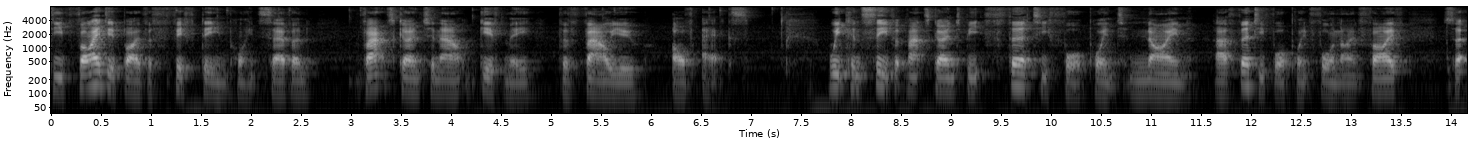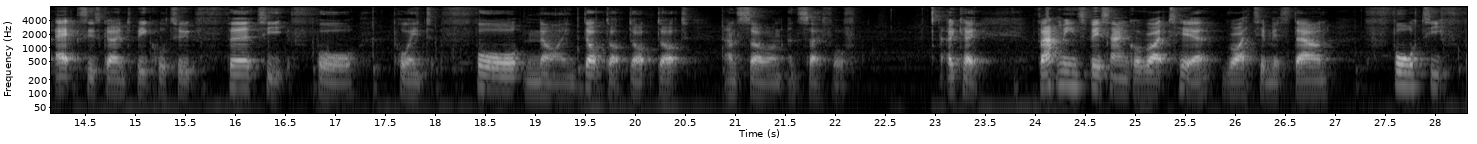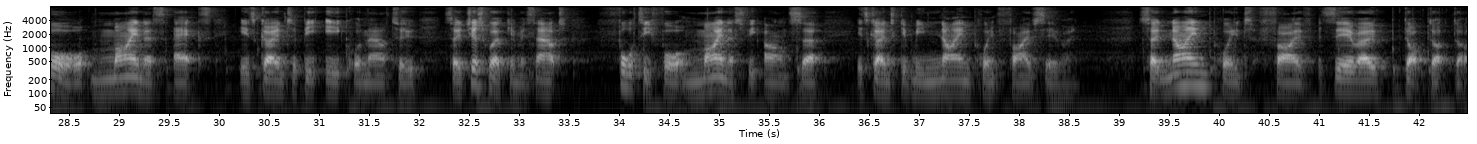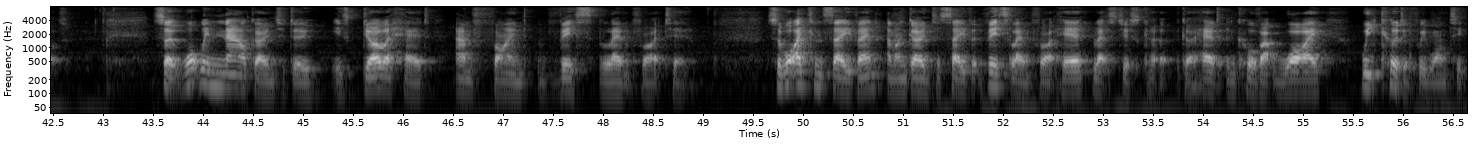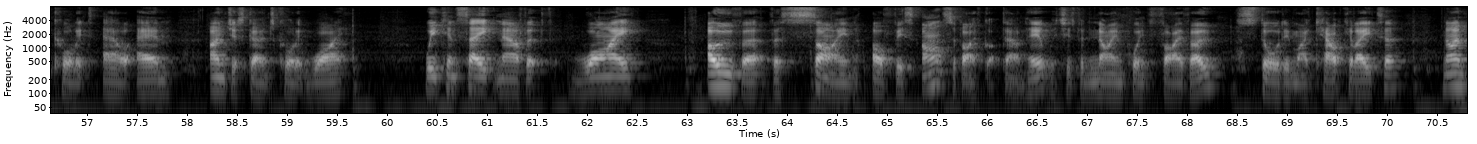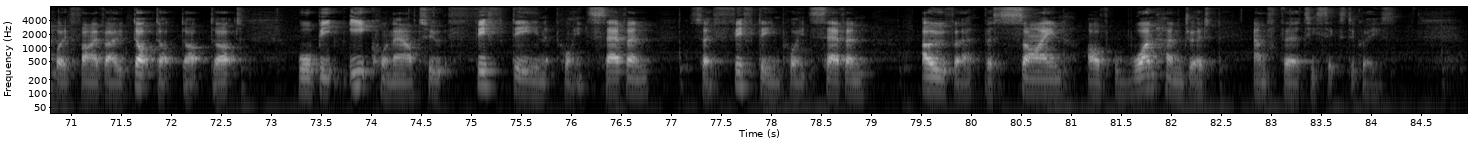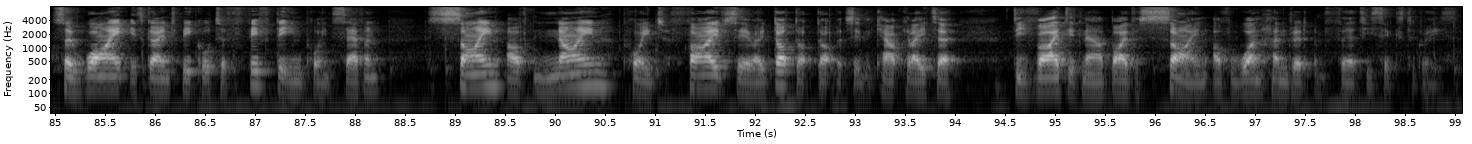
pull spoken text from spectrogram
divided by the 15.7, that's going to now give me the value of x. We can see that that's going to be 34.9, uh, 34.495. So x is going to be equal to 34 0.49 dot dot dot dot and so on and so forth. Okay, that means this angle right here, writing this down, 44 minus x is going to be equal now to, so just working this out, 44 minus the answer is going to give me 9.50. So 9.50 dot dot dot. So what we're now going to do is go ahead and find this length right here. So what I can say then, and I'm going to say that this length right here, let's just go ahead and call that y. We could, if we wanted, call it ln. I'm just going to call it y. We can say now that y over the sine of this answer that I've got down here, which is the 9.50 stored in my calculator, 9.50 dot dot dot dot will be equal now to 15.7. So 15.7 over the sine of 136 degrees. So y is going to be equal to 15.7 sine of 9.50 dot dot dot that's in the calculator divided now by the sine of 136 degrees.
